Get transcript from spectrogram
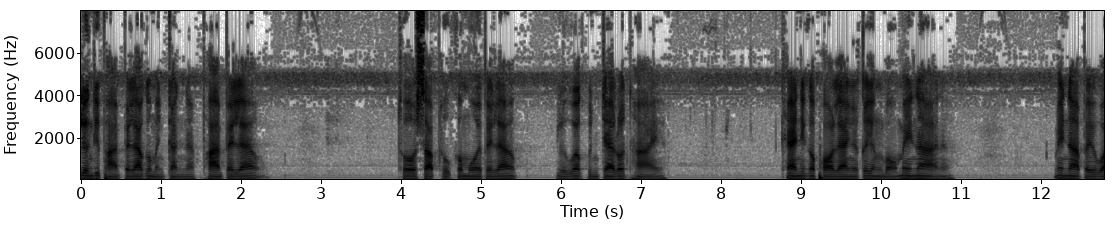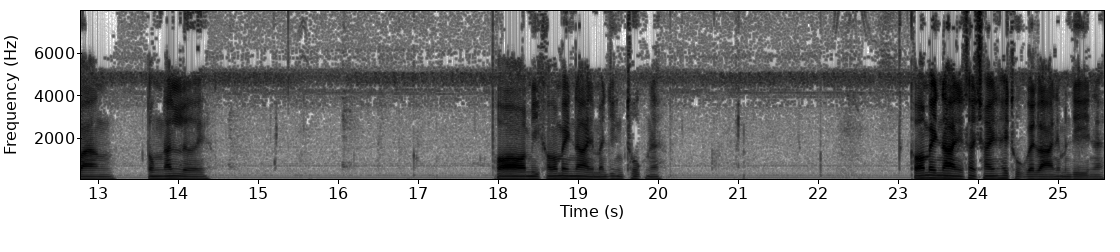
เรื่องที่ผ่านไปแล้วก็เหมือนกันนะผ่านไปแล้ว โทรศัพท์ถูกขโมยไปแล้ว หรือว่ากุญแจรถหาย แค่นี้ก็พอแรงแล้วก็ยังบอกไม่น่านะ ไม่น่าไปวางตรงนั้นเลย พอมีคำว่าไม่น่ามันยิ่งทุกข์นะคำว่าไม่น่าเนี่ยถ้าใช้ให้ถูกเวลาเนี่ยมันดีนะ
